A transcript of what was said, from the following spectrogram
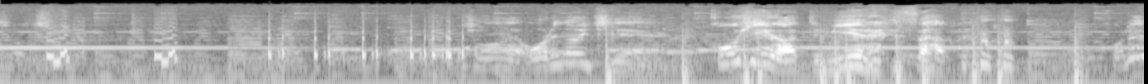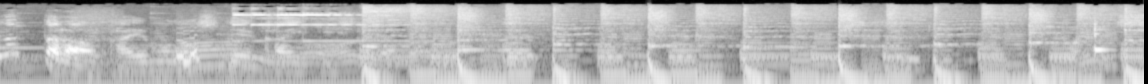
さあ次だ俺の位置ねコーヒーがあって見えないさ。これだったら買い物して回避して何です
